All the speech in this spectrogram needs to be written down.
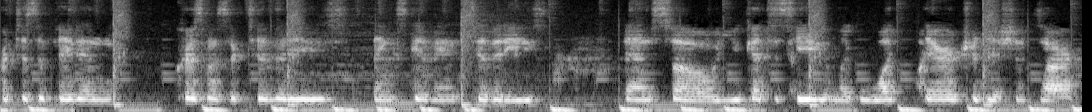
participate in Christmas activities, Thanksgiving activities, and so you get to see like what their traditions are,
